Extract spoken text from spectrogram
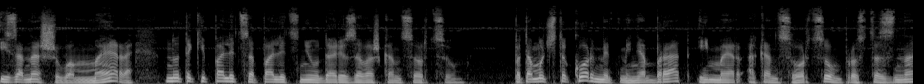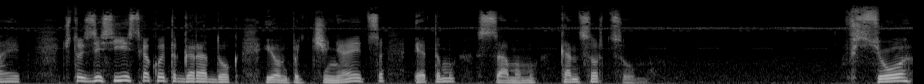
и за нашего мэра, но таки палец о палец не ударю за ваш консорциум потому что кормит меня брат и мэр, а консорциум просто знает, что здесь есть какой-то городок, и он подчиняется этому самому консорциуму. «Все?»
